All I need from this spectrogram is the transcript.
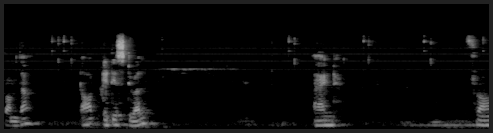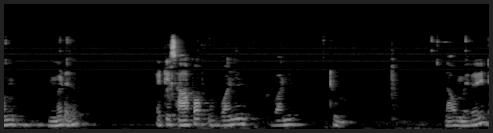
from the top it is 12 and from middle it is half of 1 1 2 now mirror it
